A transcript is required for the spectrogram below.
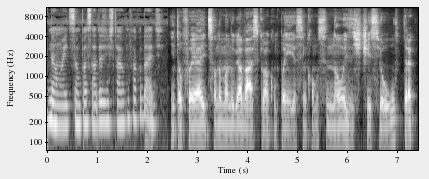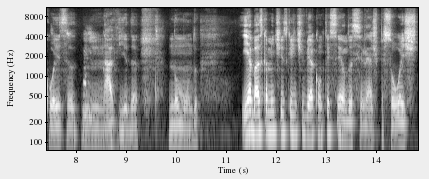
Não, a edição passada a gente tava com faculdade. Então foi a edição da Manu Gavassi que eu acompanhei assim como se não existisse outra coisa na vida, no mundo. E é basicamente isso que a gente vê acontecendo, assim, né? As pessoas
